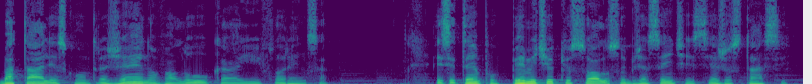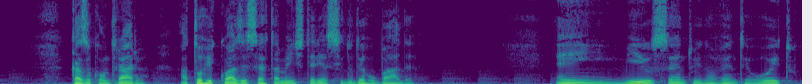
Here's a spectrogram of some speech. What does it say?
batalhas contra Gênova, Luca e Florença. Esse tempo permitiu que o solo subjacente se ajustasse. Caso contrário, a torre quase certamente teria sido derrubada. Em 1198,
